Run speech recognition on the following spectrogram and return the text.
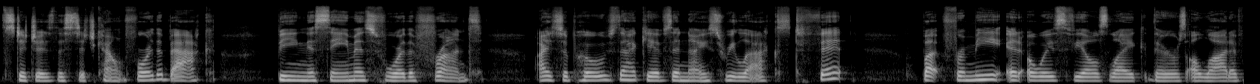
stitches, the stitch count for the back being the same as for the front. I suppose that gives a nice relaxed fit but for me, it always feels like there's a lot of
